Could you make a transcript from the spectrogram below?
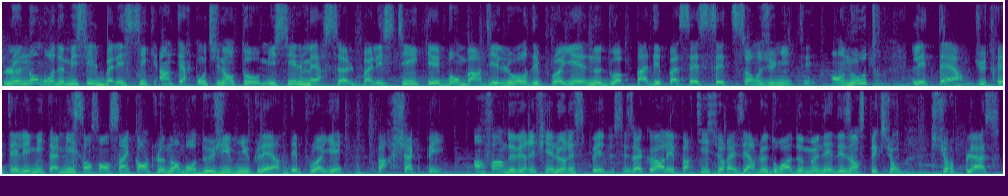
Le nombre de missiles balistiques intercontinentaux, missiles mer-sol, balistiques et bombardiers lourds déployés ne doit pas dépasser 700 unités. En outre, les termes du traité limitent à 1550 le nombre d'ogives nucléaires déployées par chaque pays. Afin de vérifier le respect de ces accords, les parties se réservent le droit de mener des inspections sur place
